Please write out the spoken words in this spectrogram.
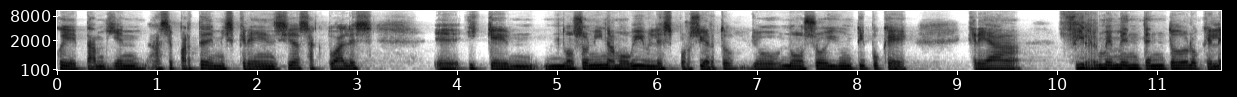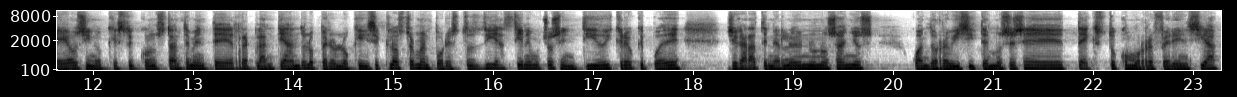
que también hace parte de mis creencias actuales eh, y que no son inamovibles, por cierto. Yo no soy un tipo que crea firmemente en todo lo que leo, sino que estoy constantemente replanteándolo, pero lo que dice Clusterman por estos días tiene mucho sentido y creo que puede llegar a tenerlo en unos años cuando revisitemos ese texto como referencia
